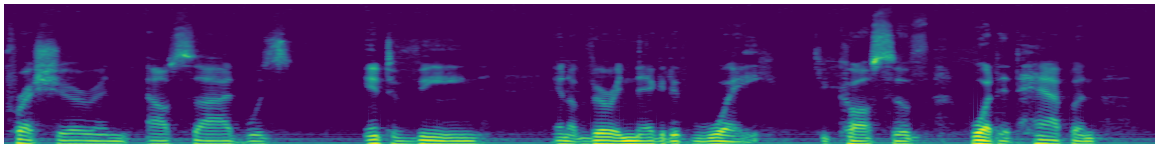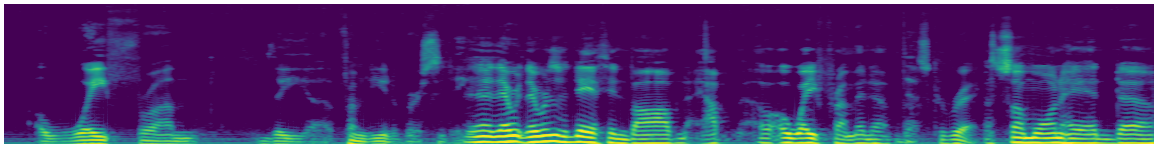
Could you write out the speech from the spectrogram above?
pressure and outside was intervene in a very negative way because of what had happened away from the uh, from the university. Uh, there, there was a death involved out, away from it. Uh, That's correct. someone had uh,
